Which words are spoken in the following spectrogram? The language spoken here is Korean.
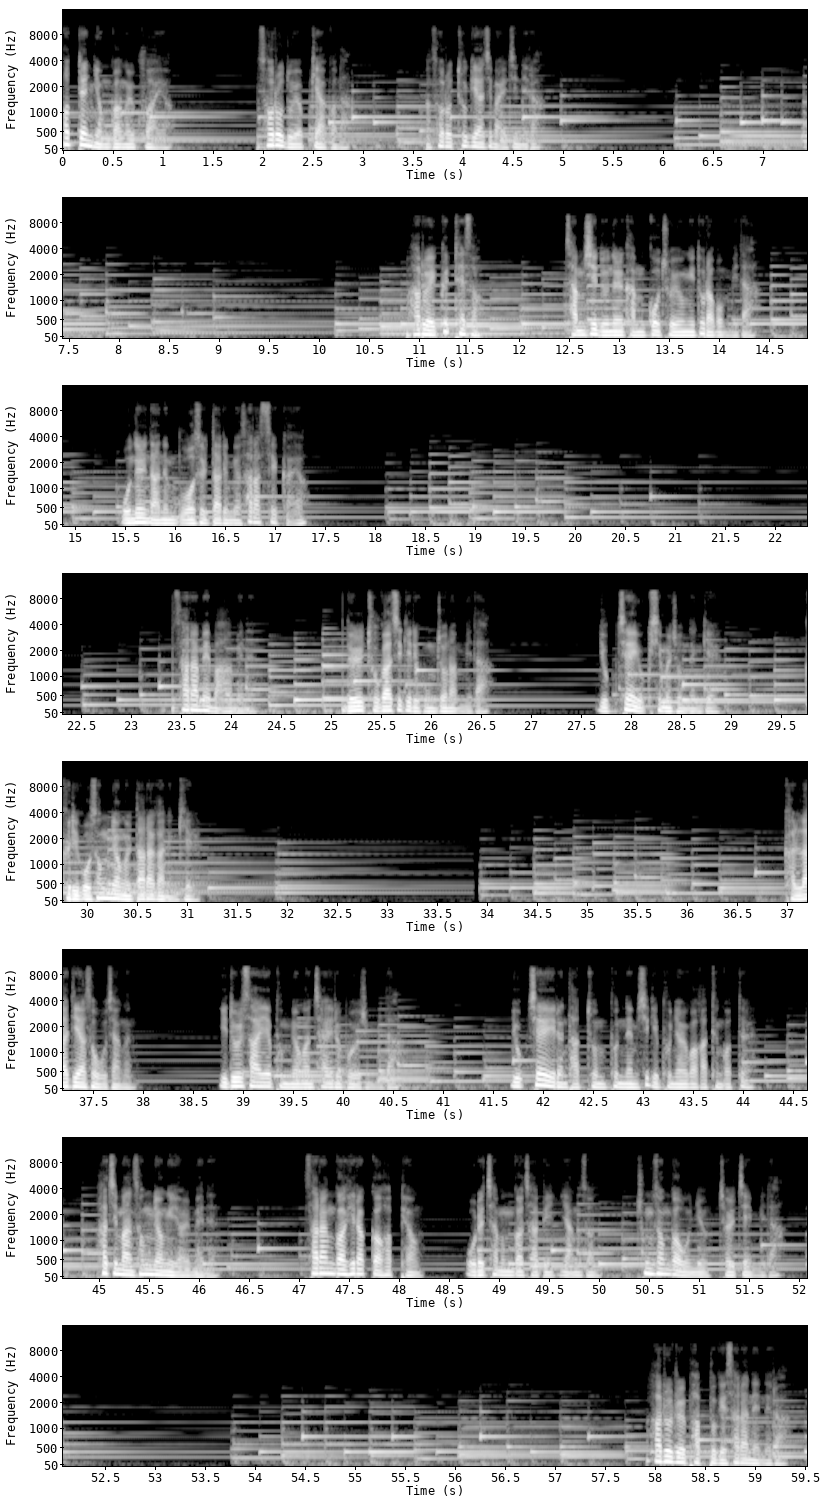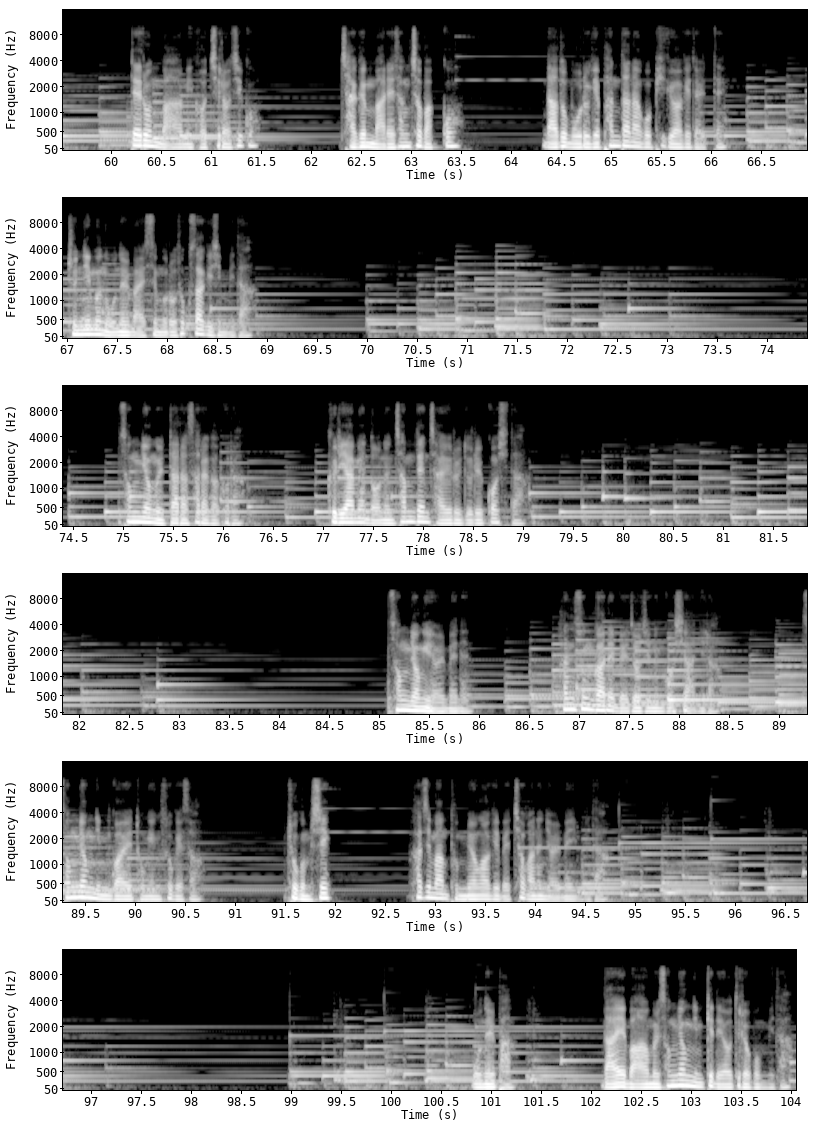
헛된 영광을 구하여 서로 노엽게 하거나 서로 투기하지 말지니라. 하루의 끝에서 잠시 눈을 감고 조용히 돌아봅니다. 오늘 나는 무엇을 따르며 살았을까요? 사람의 마음에는 늘 두 가지 길이 공존합니다. 육체의 욕심을 좇는 길, 그리고 성령을 따라가는 길. 갈라디아서 5장은 이둘 사이의 분명한 차이를 보여줍니다. 육체의 일은 다툼, 분냄, 시기, 분열과 같은 것들. 하지만 성령의 열매는 사랑과 희락과 화평, 오래 참음과 자비, 양선, 충성과 온유, 절제입니다. 하루를 바쁘게 살아내느라 때론 마음이 거칠어지고 작은 말에 상처받고 나도 모르게 판단하고 비교하게 될 때 주님은 오늘 말씀으로 속삭이십니다. 성령을 따라 살아가거라. 그리하면 너는 참된 자유를 누릴 것이다. 성령의 열매는 한순간에 맺어지는 것이 아니라 성령님과의 동행 속에서 조금씩 하지만 분명하게 맺혀가는 열매입니다. 오늘 밤 나의 마음을 성령님께 내어드려 봅니다.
